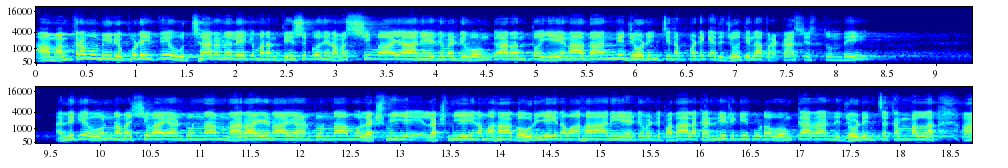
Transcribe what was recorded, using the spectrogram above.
ఆ మంత్రము మీరు ఎప్పుడైతే ఉచ్చారణ లేక మనం తీసుకొని నమశివాయ అనేటువంటి ఓంకారంతో ఏ నాదాన్ని జోడించినప్పటికీ అది జ్యోతిలా ప్రకాశిస్తుంది. అందుకే ఓం నమశివాయ అంటున్నాం నారాయణాయ అంటున్నాము లక్ష్మీ లక్ష్మీ అయి నమ గౌరీ అయి నమ అని అటువంటి పదాలకు అన్నిటికీ కూడా ఓంకారాన్ని జోడించటం వల్ల ఆ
